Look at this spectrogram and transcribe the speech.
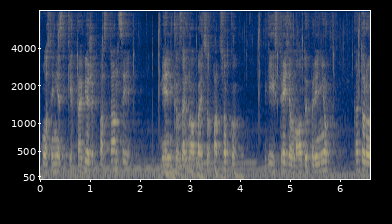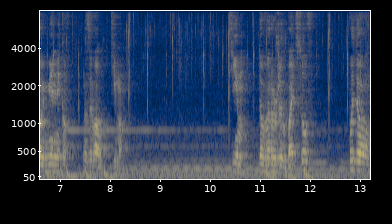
После нескольких пробежек по станции Мельников загнал бойцов в подсобку, где их встретил молодой паренек, которого Мельников называл Тимом. Тим довооружил бойцов, выдал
